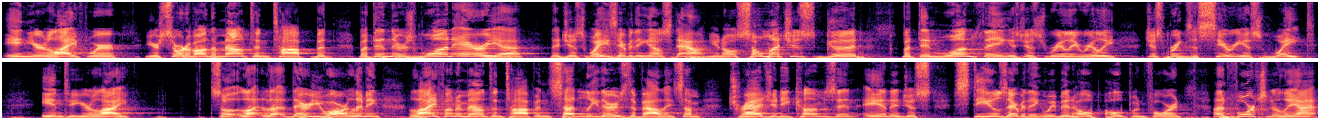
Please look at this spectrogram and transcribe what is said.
in your life where you're sort of on the mountaintop, but, but then there's one area that just weighs everything else down. You know, so much is good, but then one thing is just really, really just brings a serious weight into your life. So there you are, living life on a mountaintop, and suddenly there's the valley. Some tragedy comes in, in and just steals everything we've been hope, hoping for. And unfortunately, I,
